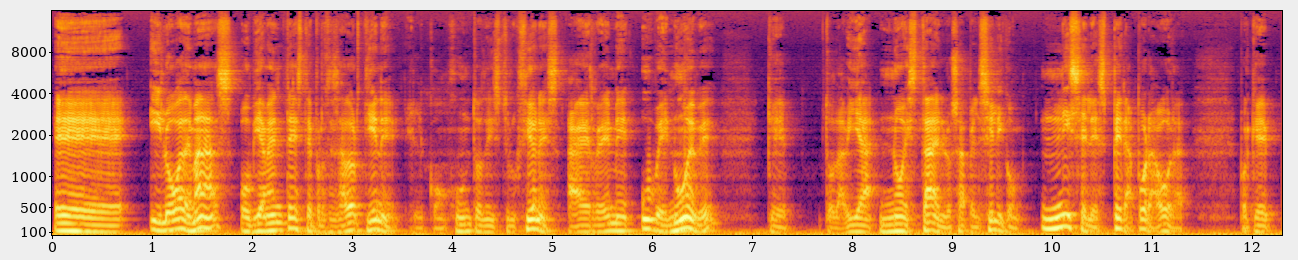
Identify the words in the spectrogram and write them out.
Eh, y luego además, obviamente, este procesador tiene el conjunto de instrucciones ARM V9, que todavía no está en los Apple Silicon, ni se le espera por ahora, porque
